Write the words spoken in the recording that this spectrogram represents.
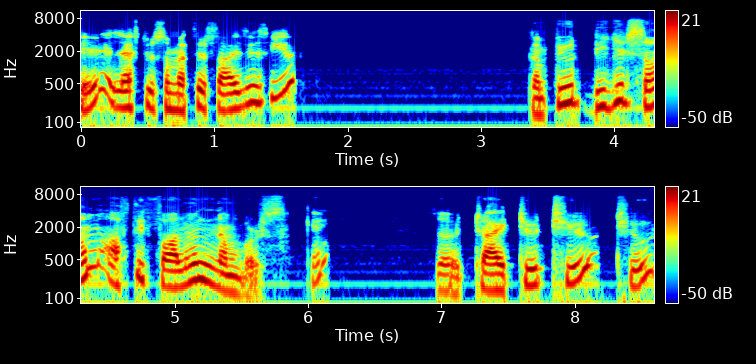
okay let's do some exercises here. Compute digit sum of the following numbers okay? So try 2 2 2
